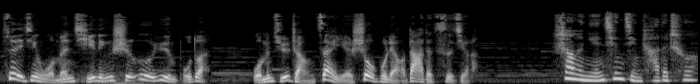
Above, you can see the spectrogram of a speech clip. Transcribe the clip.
最近我们麒麟市厄运不断，我们局长再也受不了大的刺激了。”上了年轻警察的车，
